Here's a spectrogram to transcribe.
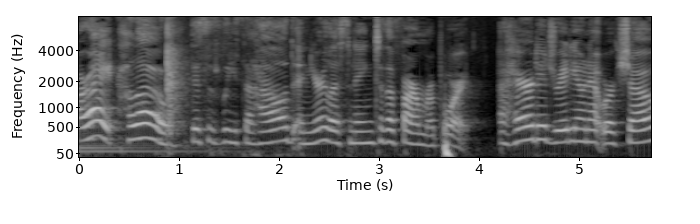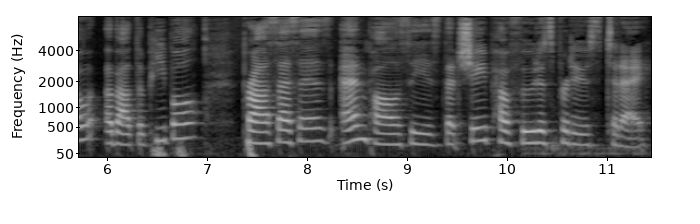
All right, hello. This is Lisa Held, and you're listening to The Farm Report, a Heritage Radio Network show about the people, processes, and policies that shape how food is produced today.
